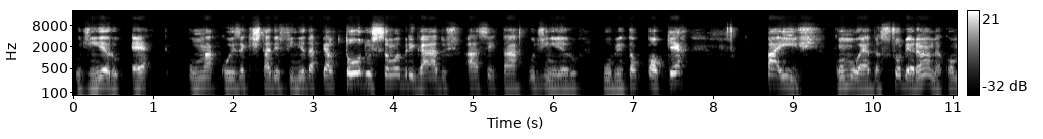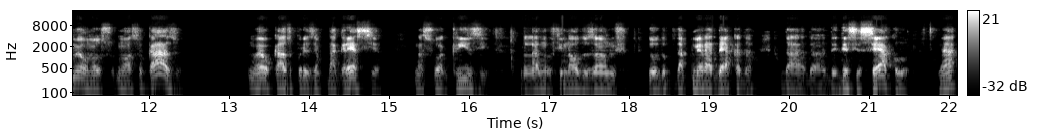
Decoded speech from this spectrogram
O dinheiro é uma coisa que está definida pela. Todos são obrigados a aceitar o dinheiro público. Então, qualquer país com moeda soberana, como é o nosso, nosso caso, não é o caso, por exemplo, da Grécia, na sua crise lá no final dos anos do, do, da primeira década da, da, desse século, né?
